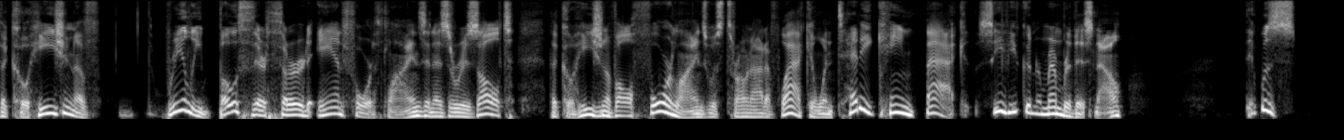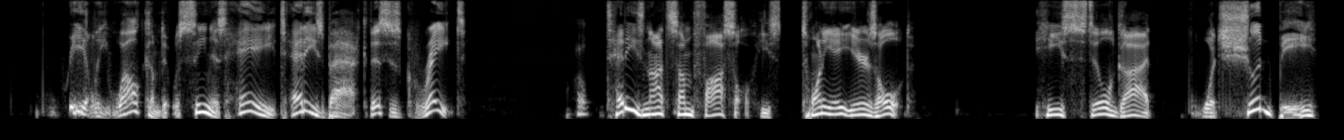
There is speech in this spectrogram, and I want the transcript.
The cohesion of really both their third and fourth lines, and as a result, the cohesion of all four lines was thrown out of whack. And when Teddy came back, see if you can remember this now, it was really welcomed. It was seen as, hey, Teddy's back. This is great. Well, Teddy's not some fossil. He's 28 years old he's still got what should be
